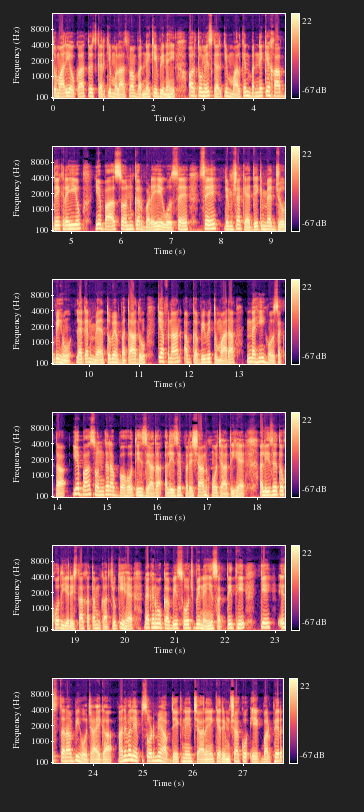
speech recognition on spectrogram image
तुम्हारी औकात तो इस घर की मुलाजमा बनने की भी नहीं, और तुम इस घर की मालकिन बनने के ख्वाब देख रही हो। ये बात सुनकर बड़े ही गुस्से से रिमशा कहती है कि मैं जो भी हूँ, लेकिन मैं तुम्हें बता दूँ कि अफनान अब कभी भी तुम्हारा नहीं हो सकता। यह बात सुनकर अब बहुत ही ज़्यादा अलीजे परेशान हो जाती है। अलीजे तो खुद ये रिश्ता ख़त्म कर चुकी है, लेकिन वो कभी सोच भी नहीं सकती थी थी कि इस तरह भी हो जाएगा। आने वाले एपिसोड में आप देखने जा रहे हैं कि रिमशा को एक बार फिर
